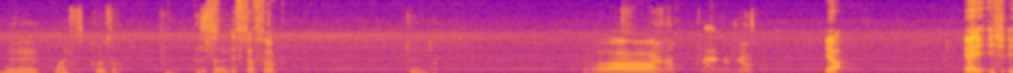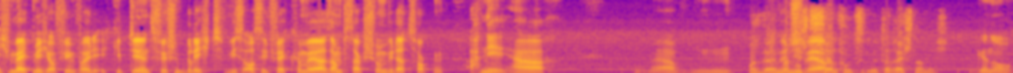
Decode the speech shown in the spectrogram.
Nee, nee, meins ist größer. Das Ist, Feld. ist das so? Stimmt. Ah, Ja, ja. Ja, ich, ich melde mich auf jeden Fall. Ich gebe dir einen Zwischenbericht, wie es aussieht. Vielleicht können wir ja Samstag schon wieder zocken. Ach nee, ja. Ja, hm, Und wenn man Wird nichts schwer. hören, funktioniert der Rechner nicht. genau.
